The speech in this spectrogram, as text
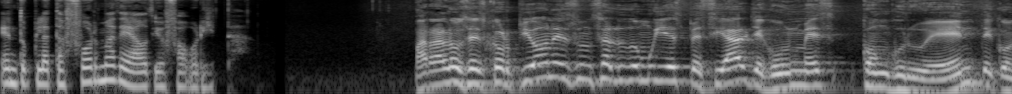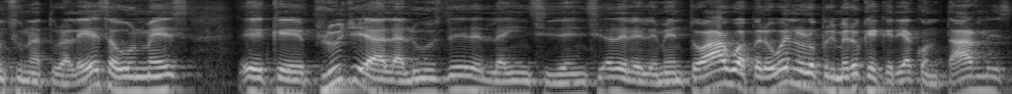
en tu plataforma de audio favorita. Para los escorpiones, un saludo muy especial. Llegó un mes congruente con su naturaleza, un mes eh, que fluye a la luz de la incidencia del elemento agua. Pero bueno, lo primero que quería contarles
